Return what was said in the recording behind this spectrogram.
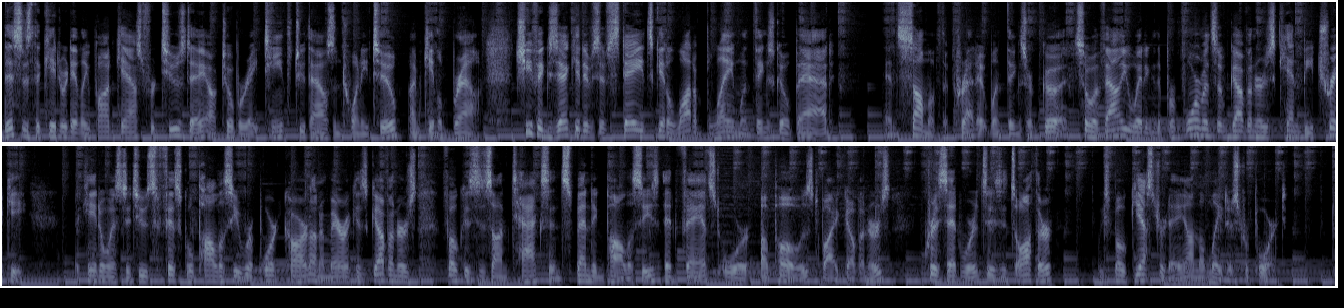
This is the Cato Daily Podcast for Tuesday, October 18th, 2022. I'm Caleb Brown. Chief executives of states get a lot of blame when things go bad, and some of the credit when things are good. So evaluating the performance of governors can be tricky. The Cato Institute's fiscal policy report card on America's governors focuses on tax and spending policies advanced or opposed by governors. Chris Edwards is its author. We spoke yesterday on the latest report.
